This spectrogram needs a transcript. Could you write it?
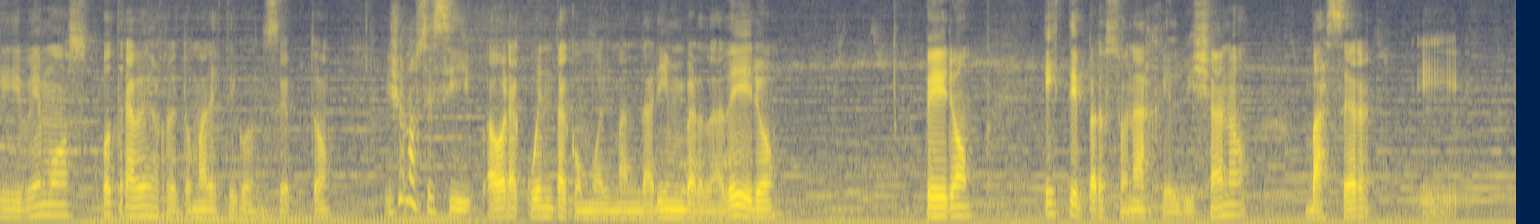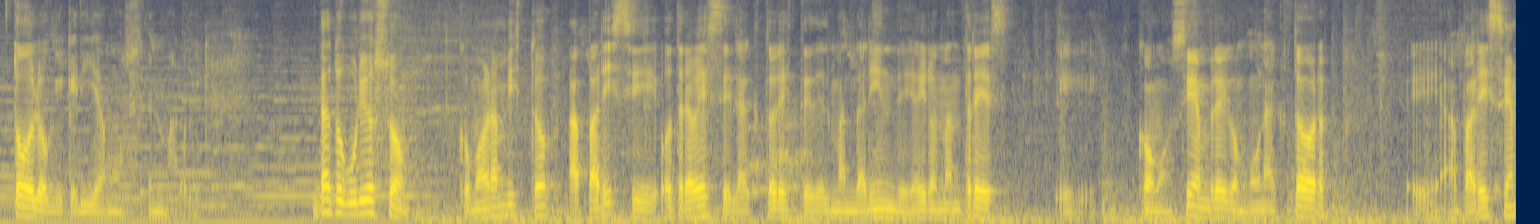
eh, vemos otra vez retomar este concepto. Y yo no sé si ahora cuenta como el mandarín verdadero, pero este personaje, el villano, va a ser eh, todo lo que queríamos en Marvel. Dato curioso, como habrán visto, aparece otra vez el actor este del mandarín de Iron Man 3, eh, como siempre, como un actor, eh, aparece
